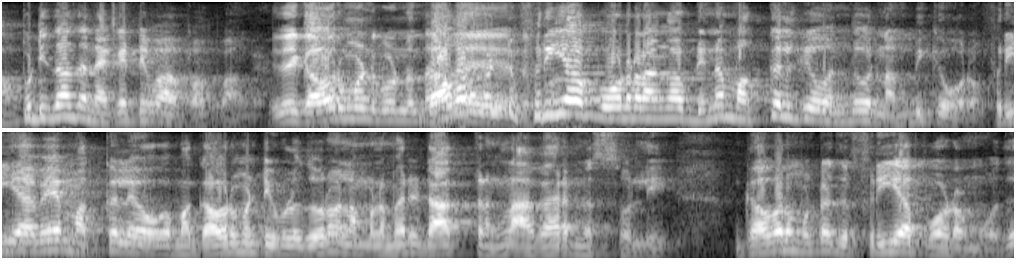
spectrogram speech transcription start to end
அப்படி தான் அந்த நெகட்டிவாக பார்ப்பாங்க. இதே கவர்மெண்ட் கொண்டு வந்தா கவர்மெண்ட் ஃப்ரீயாக போடுறாங்க அப்படின்னா மக்களுக்கு வந்து ஒரு நம்பிக்கை வரும். ஃப்ரீயாகவே மக்கள் கவர்மெண்ட் இவ்வளோ தூரம் நம்மள மாதிரி டாக்டருங்களாம் அவேர்னஸ் சொல்லி கவர்மெண்ட்டும் அது ஃப்ரீயாக போடும் போது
